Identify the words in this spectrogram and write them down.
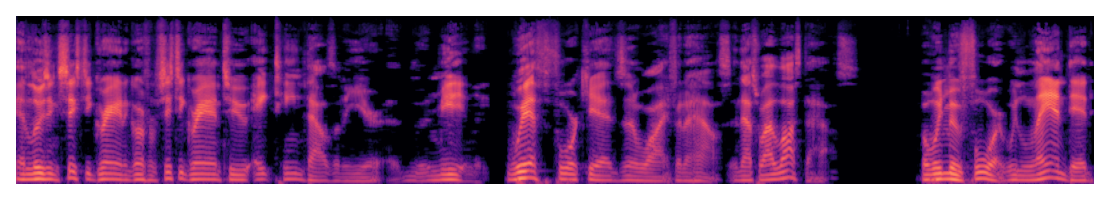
and losing 60 grand and going from 60 grand to 18,000 a year uh, immediately with four kids and a wife and a house. And that's why I lost the house. But we moved forward. We landed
